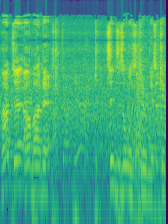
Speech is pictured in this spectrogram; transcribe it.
Uh, it, I've had it. Since he's always doing his kick.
